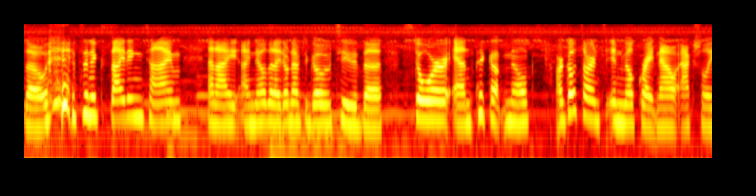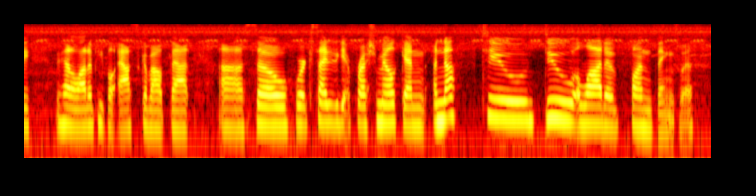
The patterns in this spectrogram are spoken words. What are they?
so it's an exciting time, and I, I know that I don't have to go to the store and pick up milk. Our goats aren't in milk right now, actually. We've had a lot of people ask about that. Uh, so we're excited to get fresh milk and enough to do a lot of fun things with.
